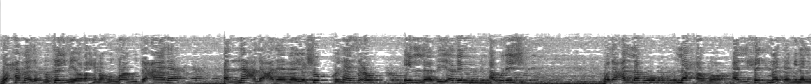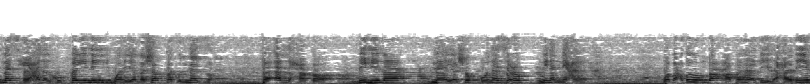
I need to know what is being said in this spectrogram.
وحمل ابن تيمية رحمه الله تعالى النعل على ما يشق نزعه إلا بيد أو رجل. ولعله لحظ الحكمة من المسح على الخفين وهي مشقة النزع فألحق بهما ما يشق نزعه من النعال وبعضهم ضعف هذه الأحاديث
